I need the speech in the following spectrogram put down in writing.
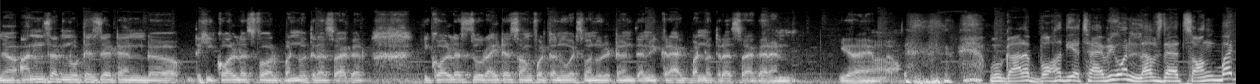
uh, Anand sir noticed it and uh, he called us for Banno Tera. He called us to write a song for Tanu Weds Manu Returns and we cracked Banno Tera and वो गाना बहुत ही अच्छा है। Everyone loves that song but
